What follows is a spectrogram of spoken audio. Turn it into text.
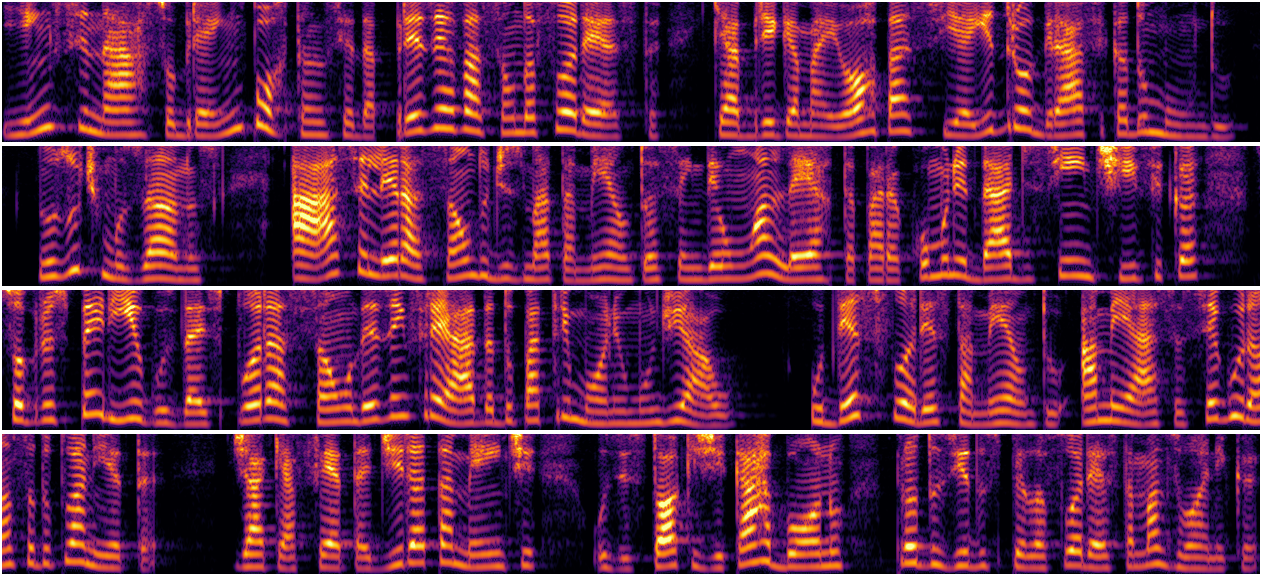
e ensinar sobre a importância da preservação da floresta, que abriga a maior bacia hidrográfica do mundo. Nos últimos anos, a aceleração do desmatamento acendeu um alerta para a comunidade científica sobre os perigos da exploração desenfreada do patrimônio mundial. O desflorestamento ameaça a segurança do planeta já que afeta diretamente os estoques de carbono produzidos pela floresta amazônica,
